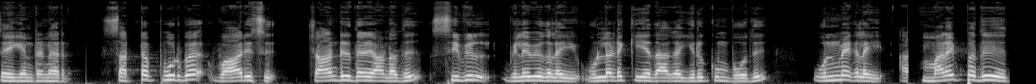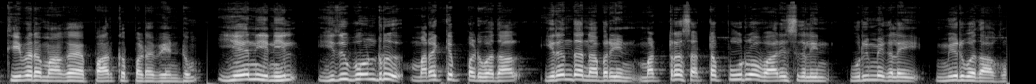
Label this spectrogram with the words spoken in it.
செய்கின்றனர். சட்டப்பூர்வ வாரிசு சான்றிதழானது சிவில் விளைவுகளை உள்ளடக்கியதாக இருக்கும்போது உண்மைகளை மறைப்பது தீவிரமாக பார்க்கப்பட வேண்டும். ஏனெனில் இதுபோன்று மறைக்கப்படுவதால் இறந்த நபரின் மற்ற சட்டப்பூர்வ வாரிசுகளின் உரிமைகளை மீறுவதாகும்.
